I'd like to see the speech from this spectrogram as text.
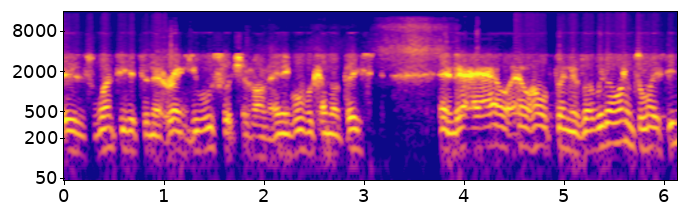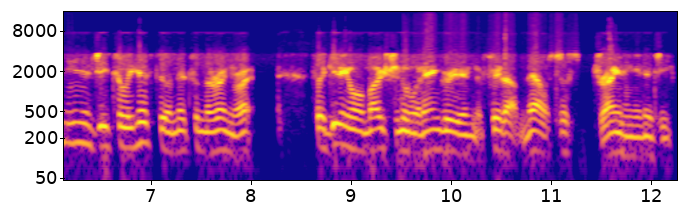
is once he gets in that ring, he will switch it on and he will become a beast. And our, our whole thing is like, we don't want him to waste any energy till he has to, and that's in the ring, right? So getting all emotional and angry and fed up now is just draining energy.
